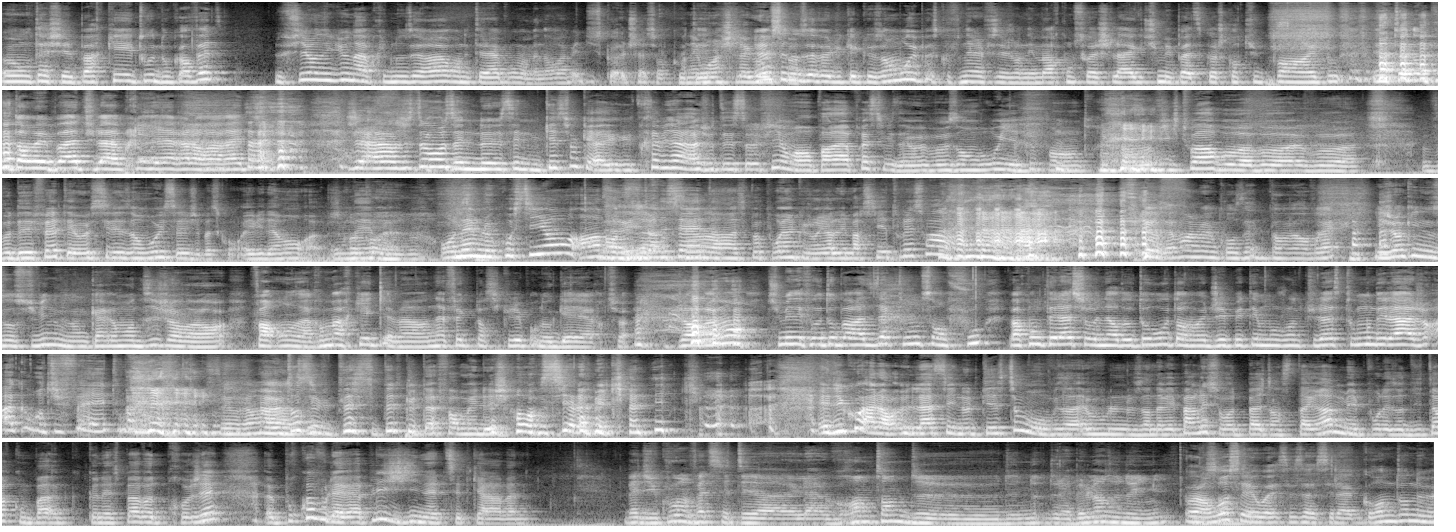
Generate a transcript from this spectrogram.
euh, on tachait le parquet et tout. Donc, en fait, de fil en aiguille, on a appris de nos erreurs. On était là, bon, bah, maintenant, on va mettre du scotch là sur le On côté. est moins Et schlagos. Même ça quoi. nous a valu quelques embrouilles parce qu'au final elle faisait j'en ai marre qu'on soit schlag, tu mets pas de scotch quand tu peins et tout. Et toi non plus t'en mets pas, tu l'as appris hier alors arrête. Alors justement, c'est une, une question qui a très bien rajouté Sophie. On va en parler après si vous avez vos embrouilles et tout pendant le truc, vos victoires, vos, vos, vos, vos défaites et aussi les embrouilles. C'est parce qu'évidemment, je on aime, qu'on- on aime le croustillant hein, dans les oui, 17 forcément. hein, C'est pas pour rien que je regarde les Marseillais tous les soirs. C'est vraiment le même concept. Non mais en vrai, les gens qui nous ont suivis nous ont carrément dit genre, euh, enfin on a remarqué qu'il y avait un affect particulier pour nos galères, tu vois. Genre vraiment, tu mets des photos paradisiaques, tout le monde s'en fout. Par contre t'es là sur une aire d'autoroute en mode GPT mon joint de culasse, tout le monde est là genre ah comment tu fais et tout. C'est vraiment. En même temps, c'est peut-être que tu as formé les gens aussi à la mécanique. Et du coup, alors là, c'est une autre question. Bon, vous, a- vous nous en avez parlé sur votre page d'Instagram, mais pour les auditeurs qui ne connaissent pas votre projet, euh, pourquoi vous l'avez appelée Ginette, cette caravane? Bah, du coup, en fait, c'était euh, la grande tante de, de, de la belle-mère de Noémie. Ouais, en gros c'est ouais c'est ça, c'est la grande tante de,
